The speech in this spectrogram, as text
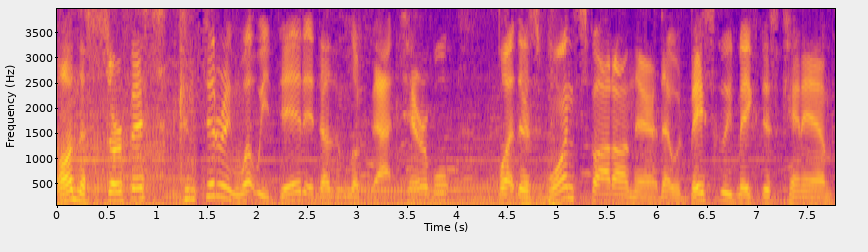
on the surface. Considering what we did, it doesn't look that terrible but there's one spot on there that would basically make this Can-Am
